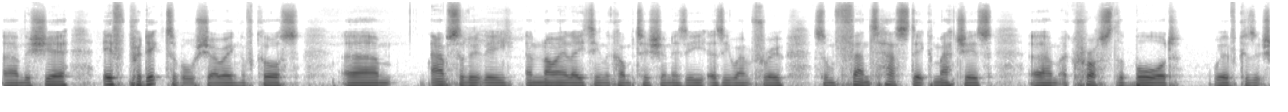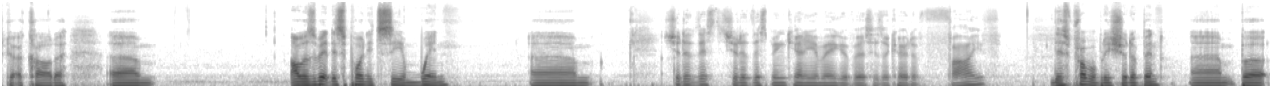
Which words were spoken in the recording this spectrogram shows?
um, this year, if predictable showing, of course. Um, absolutely annihilating the competition as he as he went through some fantastic matches um, across the board with Kazuchika Okada. Um, I was a bit disappointed to see him win. Um, Should have this should have this been Kenny Omega versus Okada five? this probably should have been, um, but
